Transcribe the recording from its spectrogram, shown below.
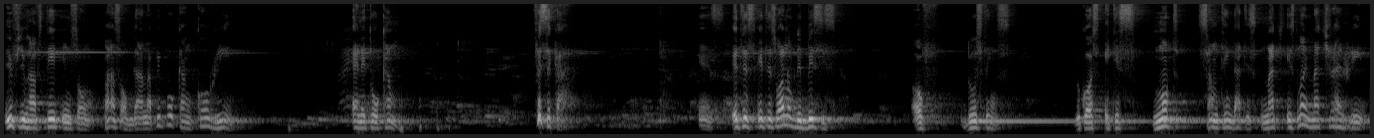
If you have stayed in some parts of Ghana, people can call rain and it will come. Physical. Yes. It is, it is one of the basis of those things because it is not something that is it's not a natural rain.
